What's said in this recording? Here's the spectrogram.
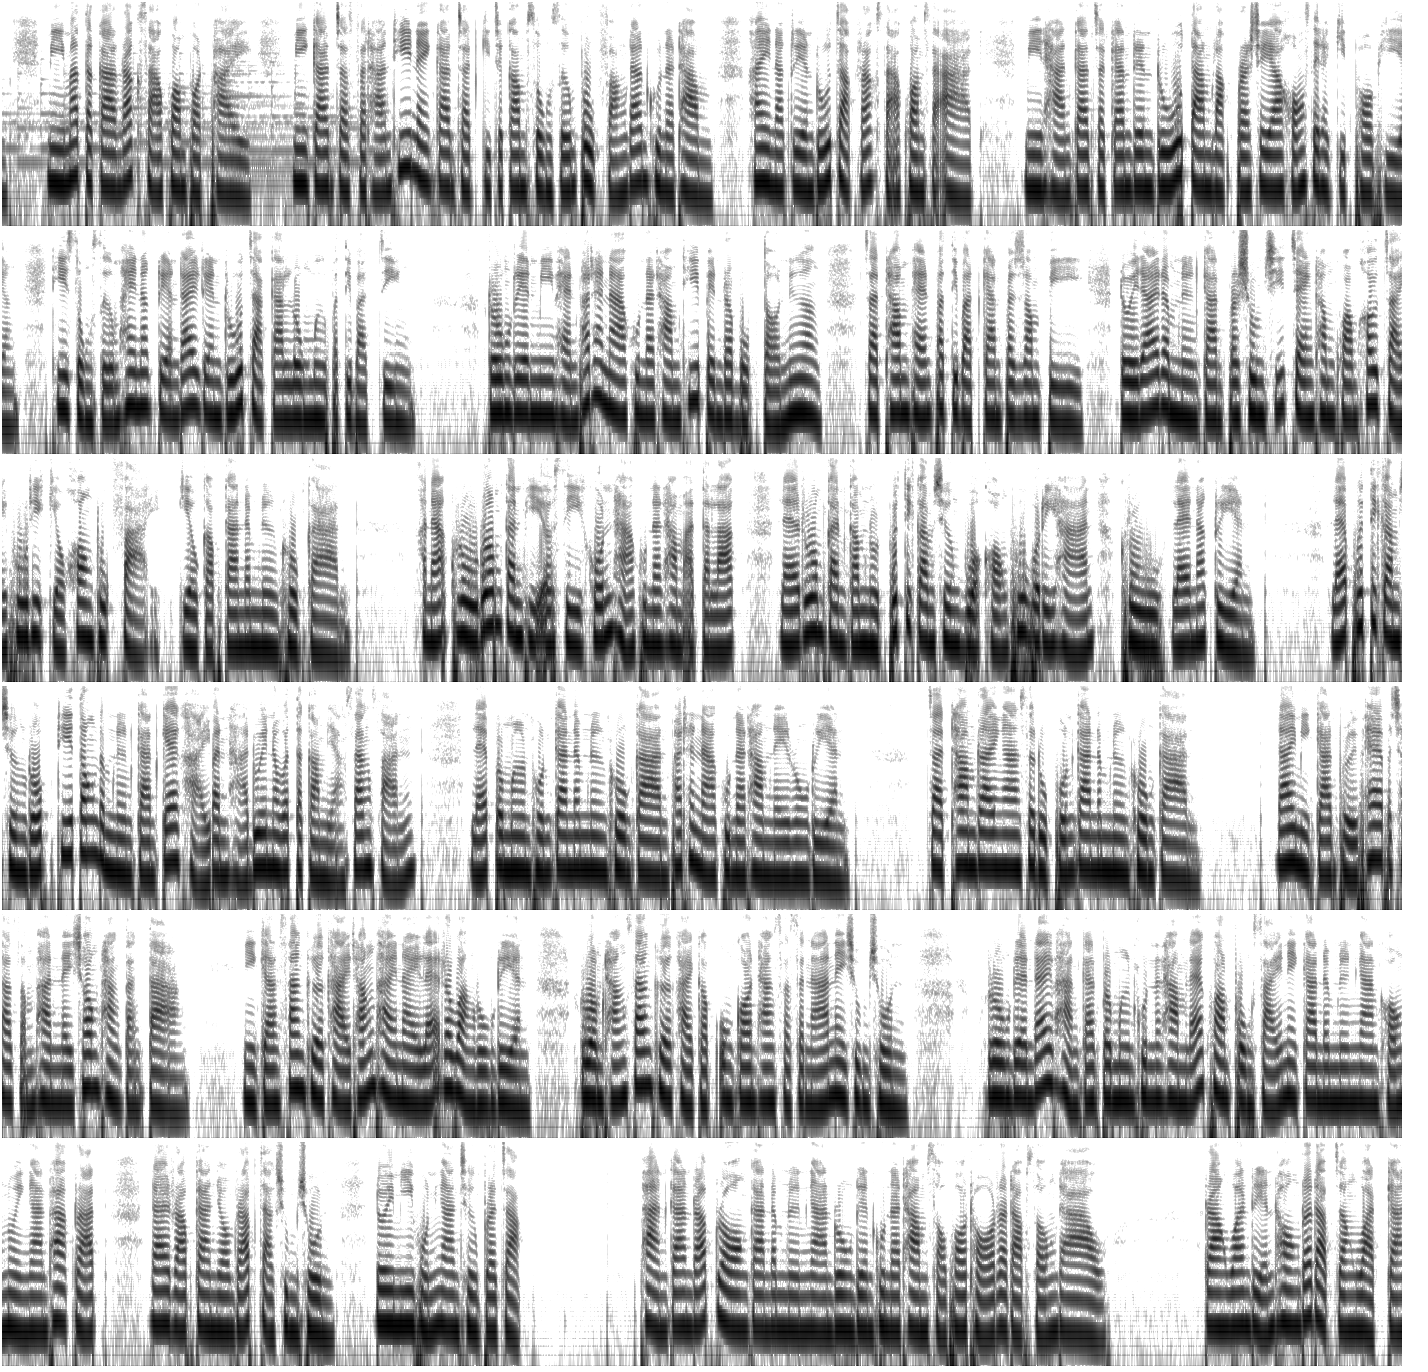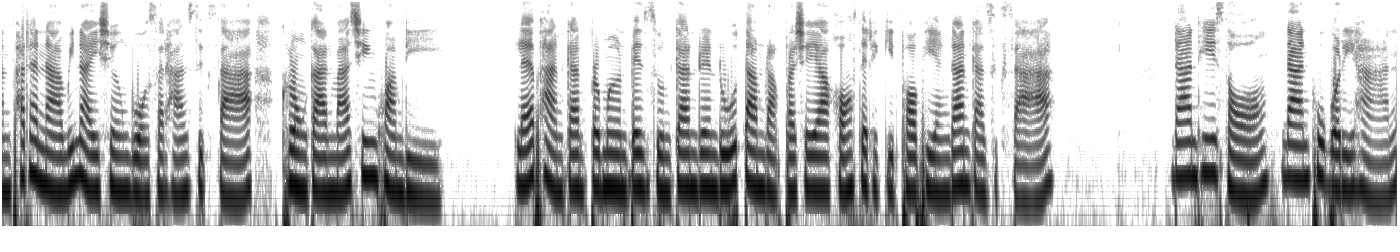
มีมาตรการรักษาความปลอดภัย มีการจัดสถานที่ในการจัดกิจกรรมส่งเสริมปลูกฝังด้านคุณธรรม ให้นักเรียนรู้จักรักษาความสะอาด มีฐานการจัดการเรียนรู้ตามหลักปรัชญาของเศรษฐกิจพอเพียง ที่ส่งเสริมให้นักเรียนได้เรียนรู้จากการลงมือปฏิบัติจริง โรงเรียนมีแผนพัฒนาคุณธรรมที่เป็นระบบต่อเนื่อง จัดทำแผนปฏิบัติการประจำปี โดยได้ดำเนินการประชุมชี้แจงทำความเข้าใจผู้ที่เกี่ยวข้องทุกฝ่าย เกี่ยวกับการดำเนินโครงการคณะครูร่วมกัน PLC ค้นหาคุณธรรมอัตลักษณ์ และร่วมกันกำหนดพฤติกรรมเชิงบวกของผู้บริหาร ครูและนักเรียน และพฤติกรรมเชิงลบที่ต้องดำเนินการแก้ไขปัญหาด้วยนวัตกรรมอย่างสร้างสรรค์ และประเมินผลการดำเนินโครงการพัฒนาคุณธรรมในโรงเรียน จัดทำรายงานสรุปผลการดำเนินโครงการ ได้มีการเผยแพร่ประชาสัมพันธ์ในช่องทางต่างๆ มีการสร้างเครือข่ายทั้งภายในและระหว่างโรงเรียน รวมทั้งสร้างเครือข่ายกับองค์กรทางศาสนาในชุมชน โรงเรียนได้ผ่านการประเมินคุณธรรมและความโปร่งใสในการดำเนินงานของหน่วยงานภาครัฐ ได้รับการยอมรับจากชุมชน โดยมีผลงานเชิงประจักษ์ผ่านการรับรองการดำเนินงานโรงเรียนคุณธรรม สพทระดับ2ดาว รางวัลเหรียญทองระดับจังหวัดการพัฒนาวินัยเชิงบวกสถานศึกษา โครงการม้าชิ่งความดี และผ่านการประเมินเป็นศูนย์การเรียนรู้ตามหลักปรัชญาของเศรษฐกิจพอเพียงด้านการศึกษา ด้านที่ 2 ด้านผู้บริหาร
